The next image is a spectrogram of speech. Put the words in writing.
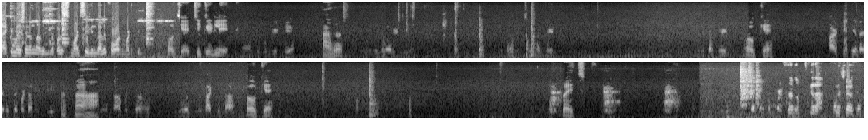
ಡಾಕ್ಯುಮೆಂಟೇಷನ್ ನಾವು ಇಲ್ಲಿ ಕಳಿಸ್ ಮಾಡಿಸಿ ಇಲ್ಲಿಂದ ಅಲ್ಲಿ ಫಾರ್ವರ್ಡ್ ಮಾಡ್ತೀವಿ. ಓಕೆ ಚಿಕ್ಕ ಇಡ್ಲಿ ಹಾ ಸರ್. ಓಕೆ ಎಲ್ಲ ಇರುತ್ತೆ ಬಟನ್ ಇಡ್ಲಿ ಹಾ ಹಾ. ಬಟ್ ಹಾಕಿಲ್ಲ ಓಕೆ ರೈಟ್ ಸರ್ ನಮಸ್ಕಾರ. ನಮಸ್ಕಾರ ಸರ್.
